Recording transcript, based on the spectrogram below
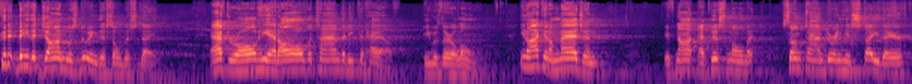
Could it be that John was doing this on this day? After all, he had all the time that he could have. He was there alone. You know, I can imagine, if not at this moment, sometime during his stay there,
